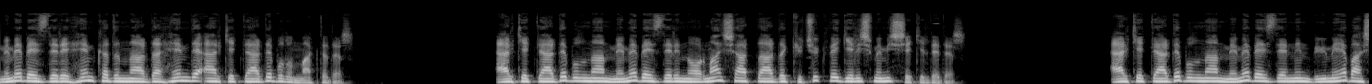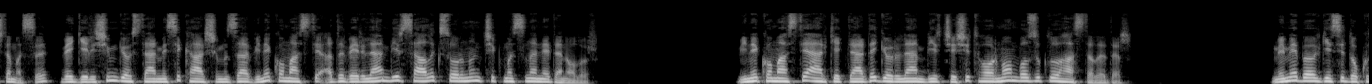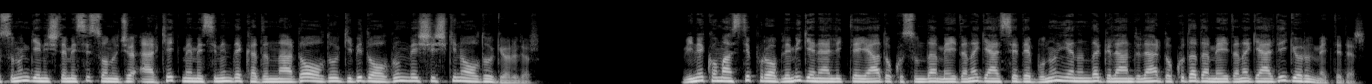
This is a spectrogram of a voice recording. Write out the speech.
Meme bezleri hem kadınlarda hem de erkeklerde bulunmaktadır. Erkeklerde bulunan meme bezleri normal şartlarda küçük ve gelişmemiş şekildedir. Erkeklerde bulunan meme bezlerinin büyümeye başlaması ve gelişim göstermesi karşımıza vinekomasti adı verilen bir sağlık sorunun çıkmasına neden olur. Vinekomasti erkeklerde görülen bir çeşit hormon bozukluğu hastalığıdır. Meme bölgesi dokusunun genişlemesi sonucu erkek memesinin de kadınlarda olduğu gibi dolgun ve şişkin olduğu görülür. Vinekomasti problemi genellikle yağ dokusunda meydana gelse de bunun yanında glandüler dokuda da meydana geldiği görülmektedir.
